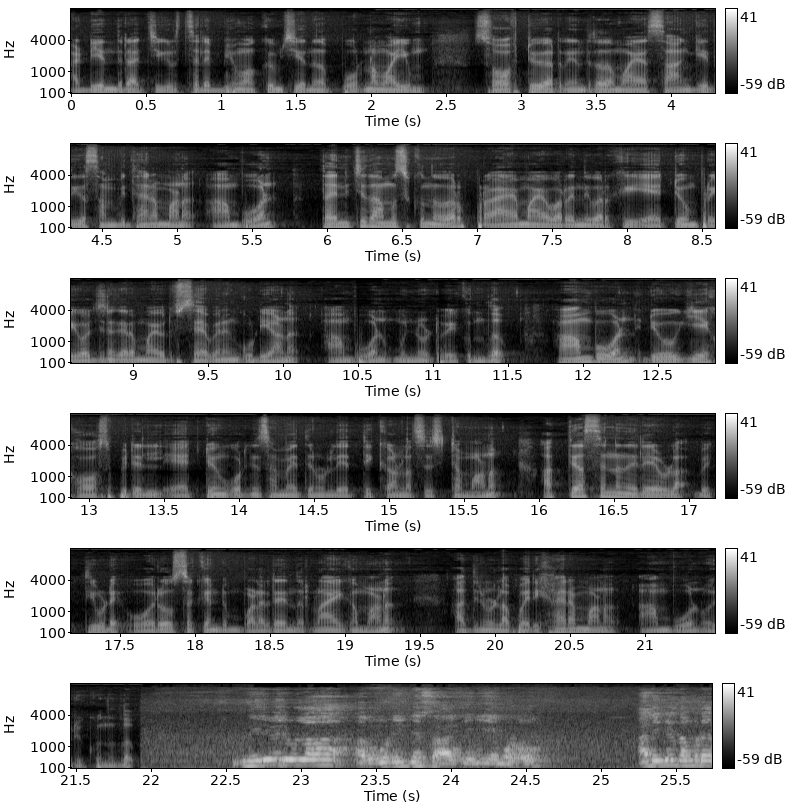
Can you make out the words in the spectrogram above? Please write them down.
അടിയന്തര ചികിത്സ ലഭ്യമാക്കുകയും ചെയ്യുന്നത് പൂർണമായും സോഫ്റ്റ്വെയർ നിയന്ത്രിതമായ സാങ്കേതിക സംവിധാനമാണ് ആംബുവൺ തനിച്ച് താമസിക്കുന്നവർ പ്രായമായവർ എന്നിവർക്ക് ഏറ്റവും പ്രയോജനകരമായ ഒരു സേവനം കൂടിയാണ് ആംബുവൺ മുന്നോട്ട് വയ്ക്കുന്നത്. ആംബുവൺ രോഗിയെ ഹോസ്പിറ്റലിൽ ഏറ്റവും കുറഞ്ഞ സമയത്തിനുള്ളിൽ എത്തിക്കാനുള്ള സിസ്റ്റമാണ്. അത്യാസന്ന നിലയുള്ള വ്യക്തിയുടെ ഓരോ സെക്കൻഡും വളരെ നിർണായകമാണ്. അതിനുള്ള പരിഹാരമാണ് ആംബുവൺ ഒരുക്കുന്നത്. നിലവിലുള്ള റോഡിന്റെ സാഹചര്യങ്ങളോ അല്ലെങ്കിൽ നമ്മുടെ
